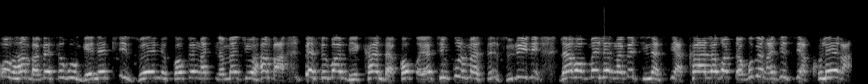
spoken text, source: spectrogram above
obuhamba bese kungena enhliziyweni gogo engathi namanje uhamba bese ubamba ikhanda. Gogo yathi inkulumo sezulwini la kwakumele ngabe thina siyakhala kodwa kube ngathi siyakhuleka.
